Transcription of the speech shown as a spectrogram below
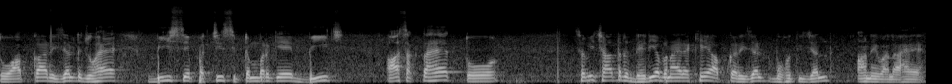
तो आपका रिज़ल्ट जो है, बीस से पच्चीस सितंबर के बीच आ सकता है। तो सभी छात्र धैर्य बनाए रखें, आपका रिज़ल्ट बहुत ही जल्द आने वाला है।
